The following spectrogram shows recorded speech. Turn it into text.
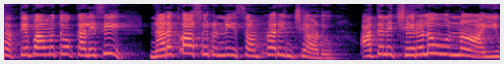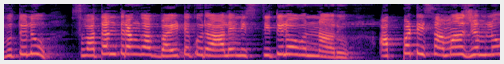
సత్యభామతో కలిసి నరకాసురుణ్ణి సంహరించాడు. అతని చెరలో ఉన్న ఆ యువతులు స్వతంత్రంగా బయటకు రాలేని స్థితిలో ఉన్నారు. అప్పటి సమాజంలో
